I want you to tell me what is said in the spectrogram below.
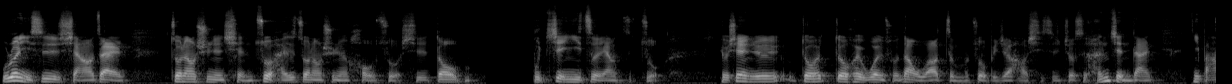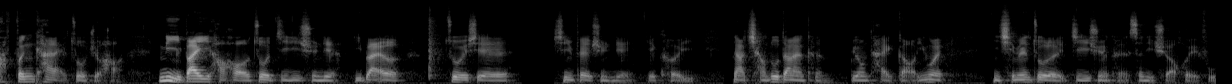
无论你是想要在重量训练前做，还是重量训练后做，其实都不建议这样子做。有些人就都都会问说：“那我要怎么做比较好？”其实就是很简单，你把它分开来做就好。你礼拜一好好做肌力训练，礼拜二做一些心肺训练也可以。那强度当然可能不用太高，因为你前面做了肌力训练，可能身体需要恢复。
